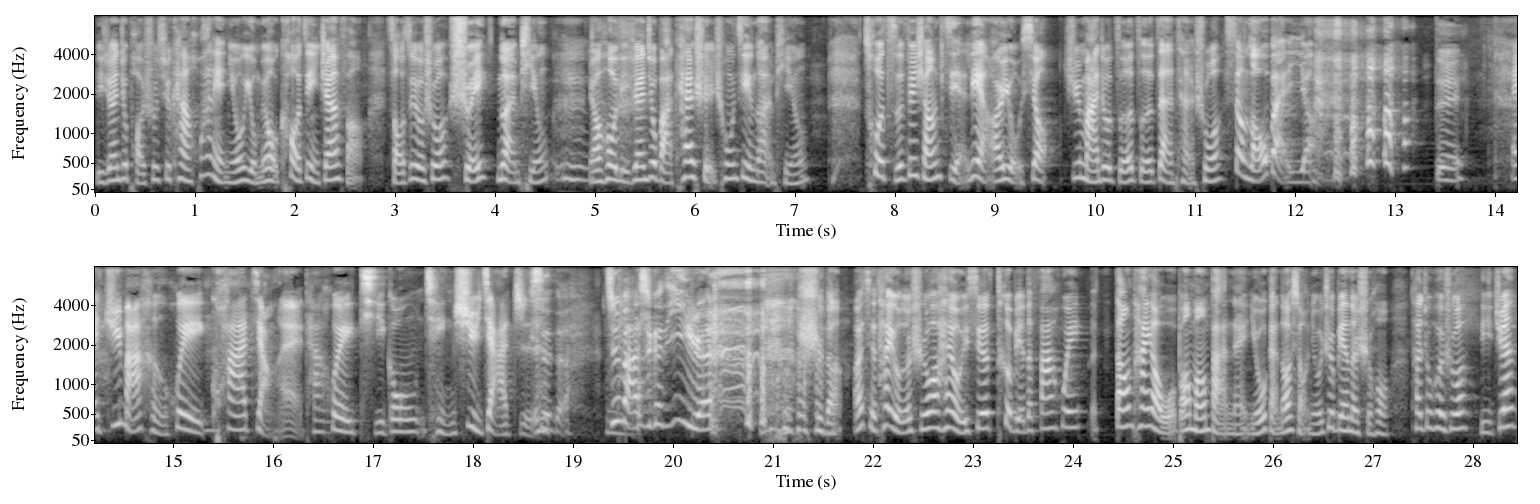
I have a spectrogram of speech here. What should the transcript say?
李娟就跑出去看花脸牛有没有靠近毡房，嫂子又说水暖瓶，然后李娟就把开水冲进暖瓶，措辞非常简练而有效。居麻就啧啧赞叹说像老板一样。对，哎，驹马很会夸奖，哎，他会提供情绪价值。是的，驹马是个艺人，是的，而且他有的时候还有一些特别的发挥。当他要我帮忙把奶牛赶到小牛这边的时候，他就会说：“李娟，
